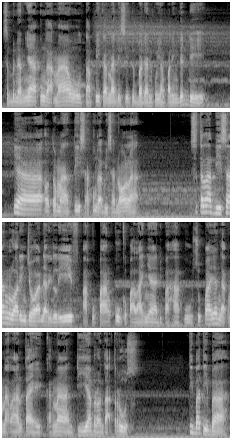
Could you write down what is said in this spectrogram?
Sebenarnya aku nggak mau Tapi karena di situ badanku yang paling gede Ya otomatis aku nggak bisa nolak setelah bisa ngeluarin Joan dari lift, aku pangku kepalanya di pahaku supaya nggak kena lantai karena dia berontak terus. Tiba-tiba,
